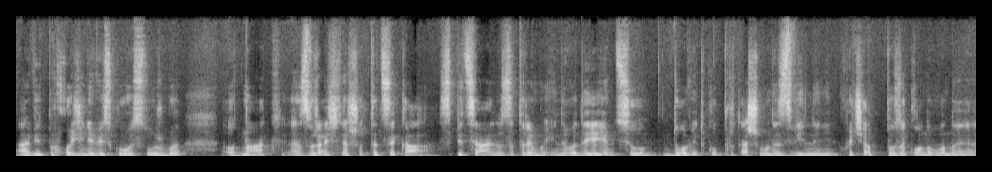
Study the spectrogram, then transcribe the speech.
від проходження військової служби. Однак, зважаючи те, що ТЦК спеціально затримує і не видає їм цю довідку про те, що вони звільнені, хоча по закону вони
